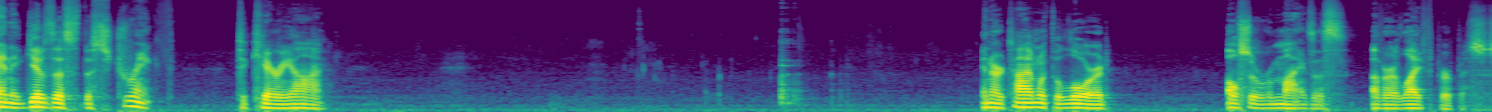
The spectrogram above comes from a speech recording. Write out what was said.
and it gives us the strength to carry on. And our time with the Lord also reminds us of our life purpose.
